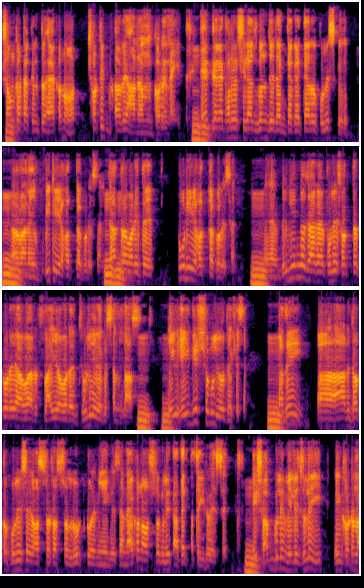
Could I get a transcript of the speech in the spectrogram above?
সংখ্যাটা কিন্তু এখনও সঠিকভাবে আনয়ন করে নাই। এক জায়গায় ধরেন সিরাজগঞ্জের এক জায়গায় তেরো পুলিশকে মানে পিটিয়ে হত্যা করেছেন। যাত্রাবাড়িতে পুড়িয়ে হত্যা করেছেন। বিভিন্ন জায়গায় পুলিশ হত্যা করে আবার ফ্লাইওভারে ঝুলিয়ে রেখেছেন লাশ। এই দৃশ্যগুলিও দেখেছেন। কাজেই আর যত পুলিশের অস্ত্র শস্ত্র লুট করে নিয়ে গেছেন এখন অস্ত্রগুলি তাদের হাতেই রয়েছে। এই সবগুলি মিলে ঝুলেই এই ঘটনা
